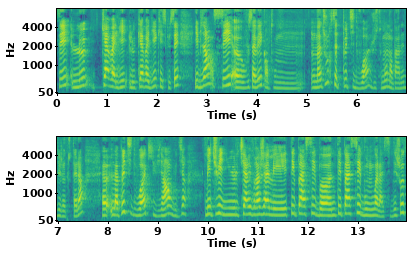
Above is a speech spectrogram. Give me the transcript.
c'est le cavalier. Le cavalier, qu'est-ce que c'est? Eh bien, c'est, euh, vous savez, quand on, on a toujours cette petite voix, justement, on en parlait déjà tout à l'heure, euh, la petite voix qui vient vous dire mais tu es nul, tu n'y arriveras jamais, t'es pas assez bonne, t'es pas assez bon. Voilà, c'est des choses.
